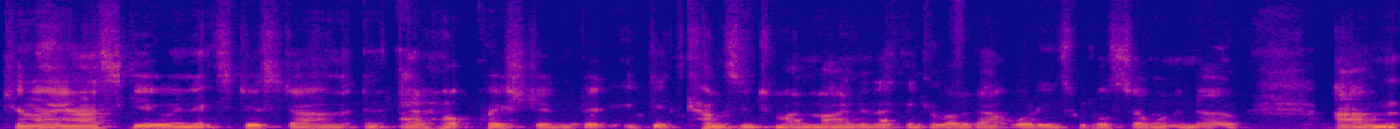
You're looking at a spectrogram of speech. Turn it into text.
Can I ask you, and it's just um, an ad hoc question, but it, it, comes into my mind, and I think a lot of our audience would also want to know. Um,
